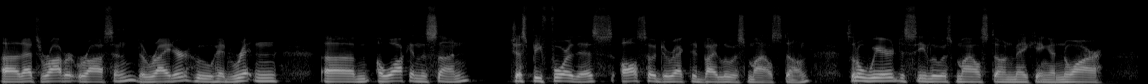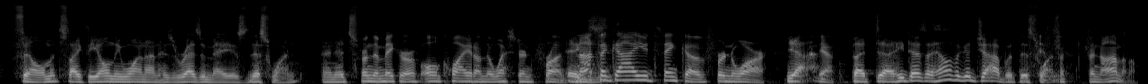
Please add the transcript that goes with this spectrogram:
Uh, that's Robert Rossen, the writer who had written um, A Walk in the Sun just before this, also directed by Louis Milestone. It's a little weird to see Louis Milestone making a noir film. It's like the only one on his resume is this one, and it's From the maker of All Quiet on the Western Front. Ex- Not the guy you'd think of for noir. yeah, Yeah. But uh, he does a hell of a good job with this one. Ph- phenomenal.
